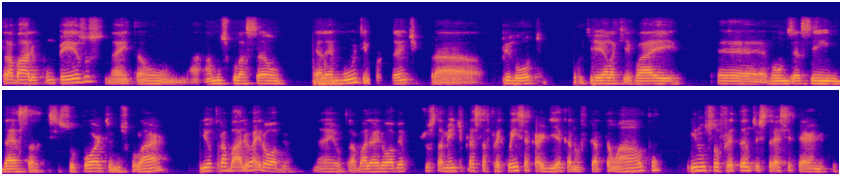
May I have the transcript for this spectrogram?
Trabalho com pesos, né? Então a, a musculação ela é muito importante para piloto, porque ela que vai, é, vamos dizer assim, dar essa, esse suporte muscular e o trabalho aeróbio, né? Eu trabalho aeróbia justamente para essa frequência cardíaca não ficar tão alta e não sofrer tanto estresse térmico,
